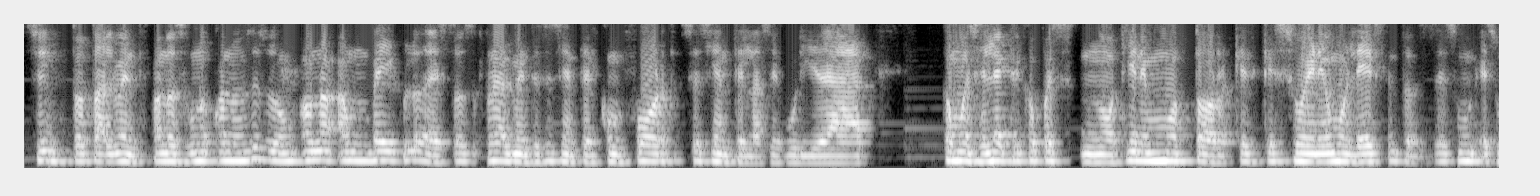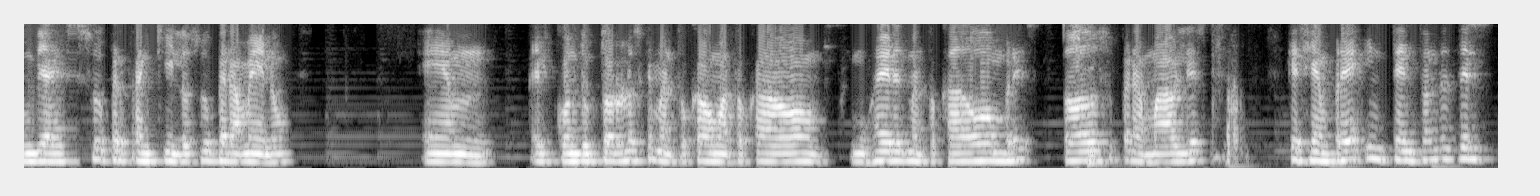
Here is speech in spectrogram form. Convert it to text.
Sí, totalmente. Cuando uno, cuando uno se sube a, un vehículo de estos, realmente se siente el confort, se siente la seguridad. Como es eléctrico, pues no tiene motor que, que suene o moleste, entonces es un, es un viaje súper tranquilo, súper ameno. Em, el conductor, los que me han tocado, me han tocado mujeres, me han tocado hombres, todos súper amables, que siempre intentan desde el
